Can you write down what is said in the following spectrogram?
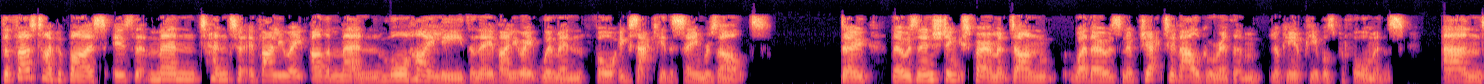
The first type of bias is that men tend to evaluate other men more highly than they evaluate women for exactly the same results. So there was an interesting experiment done where there was an objective algorithm looking at people's performance, and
